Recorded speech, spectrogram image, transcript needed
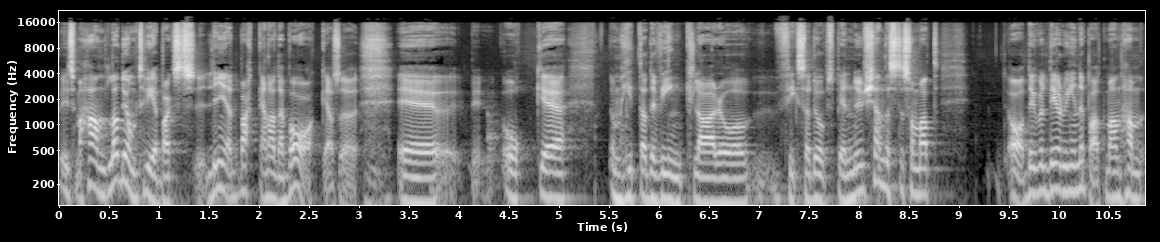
liksom handlade om trebackslinjen, backarna där bak. Alltså. Mm. Eh, och eh, de hittade vinklar och fixade uppspel. Nu kändes det som att Ja, det är väl det du är inne på, att man ham-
